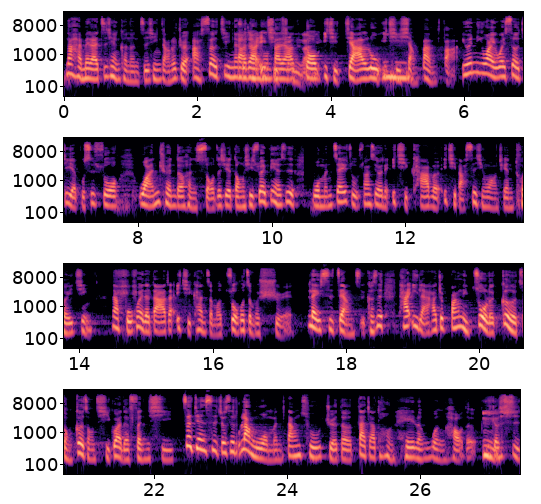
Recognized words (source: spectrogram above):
那还没来之前，可能执行长就觉得啊，设计那个大家一起大家都一起加入，一起想办法，因为另外一位设计也不是说完全的很熟这些东西，所以变成是我们这一组算是有点一起 cover，一起把事情往前推进。那不会的，大家在一起看怎么做或怎么学，类似这样子。可是他一来，他就帮你做了各种各种奇怪的分析。这件事就是让我们当初觉得大家都很黑人问号的一个事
